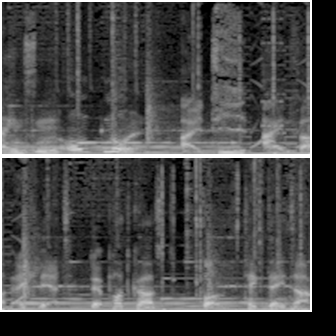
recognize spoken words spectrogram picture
Einsen und Nullen. IT einfach erklärt. Der Podcast von TechData.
